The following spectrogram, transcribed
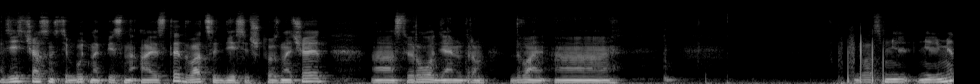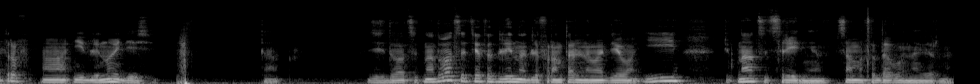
Здесь, в частности, будет написано AST 2010, что означает э, сверло диаметром 2, э, 20 миллиметров э, и длиной 10. Так, здесь 20 на 20 это длина для фронтального отдела и 15 средняя, самый ходовой, наверное.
